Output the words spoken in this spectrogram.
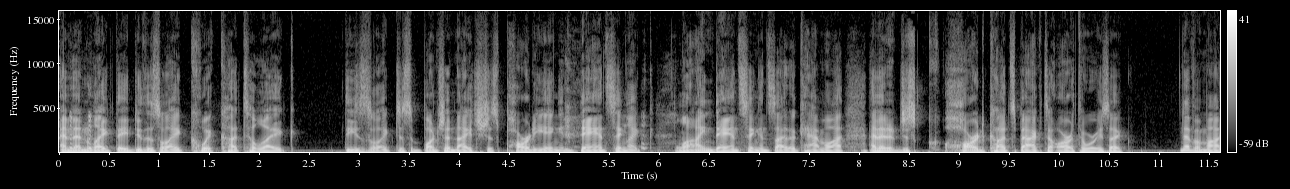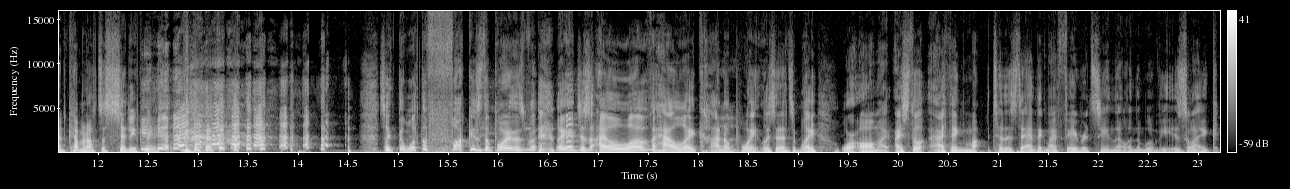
and then like they do this like quick cut to like these like just a bunch of knights just partying and dancing like line dancing inside of Camelot, and then it just hard cuts back to Arthur where he's like, "Never mind, Camelot's a city place." It's like, then what the fuck is the point of this? movie? Like, it just, I love how like kind of pointless it ends up. Like, or oh my, I still, I think my, to this day, I think my favorite scene though in the movie is like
